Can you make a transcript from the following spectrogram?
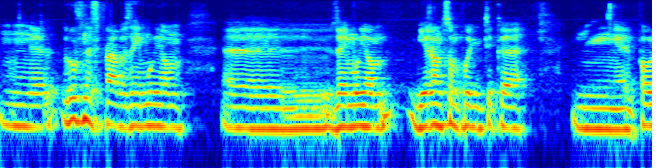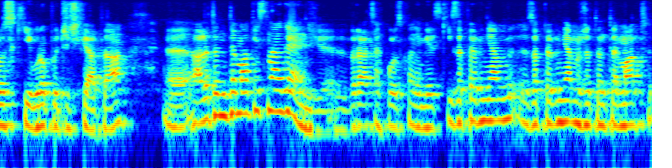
mm, różne sprawy zajmują, e, zajmują bieżącą politykę mm, Polski, Europy czy świata, E, ale ten temat jest na agendzie w relacjach polsko-niemieckich. Zapewniam, zapewniam, że ten temat e,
